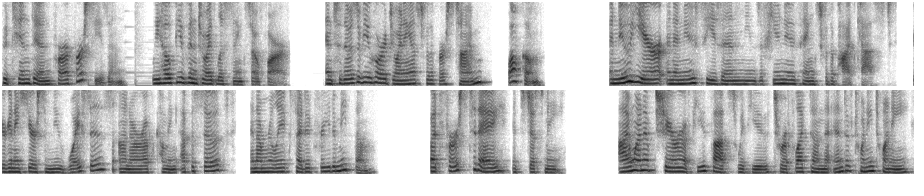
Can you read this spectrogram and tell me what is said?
who tuned in for our first season. We hope you've enjoyed listening so far. And to those of you who are joining us for the first time, welcome. A new year and a new season means a few new things for the podcast. You're going to hear some new voices on our upcoming episodes, and I'm really excited for you to meet them. But first, today, it's just me. I want to share a few thoughts with you to reflect on the end of 2020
